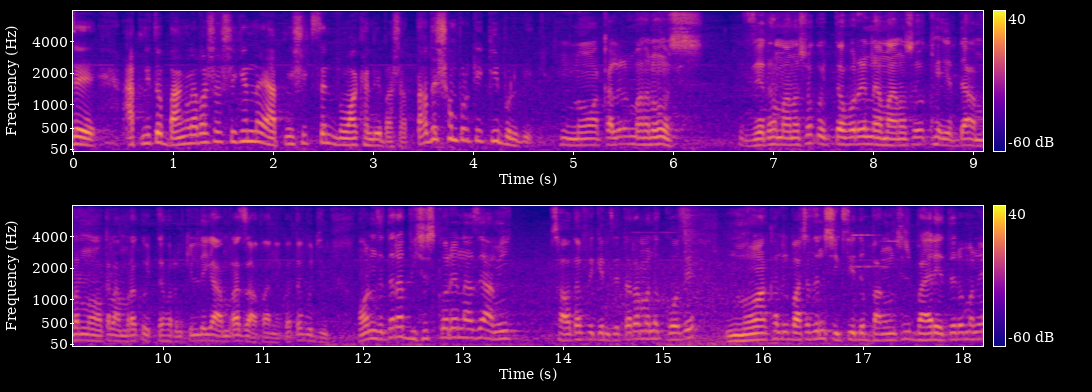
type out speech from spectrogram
যে আপনি তো বাংলা ভাষা শিখেন নাই আপনি শিখছেন নোয়াখালী ভাষা। তাদের সম্পর্কে কি বলবি? নোয়াখালীর মানুষ যেটা মানুষও করতে পারে না, মানুষও এটা আমরা নকাল, আমরা করতে পারেন কি লিগে আমরা জাপানি কথা বুঝি অন যে তারা বিশেষ করে না যে আমি সাউথ আফ্রিকান যে তারা মানে যে নোয়াখালীর বাচ্চা যেন শিখছি বাংলাদেশের বাইরে এদেরও মানে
